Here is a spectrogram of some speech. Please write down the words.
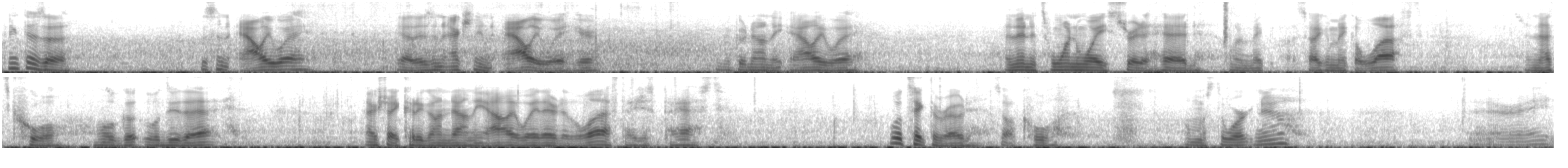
I think there's a is this an alleyway? Yeah, there's an, actually an alleyway here. I'm gonna go down the alleyway. And then it's one way straight ahead. I'm gonna make, so I can make a left. And that's cool. We'll, go, we'll do that. Actually, I could have gone down the alleyway there to the left. I just passed. We'll take the road. It's all cool. Almost to work now. All right.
